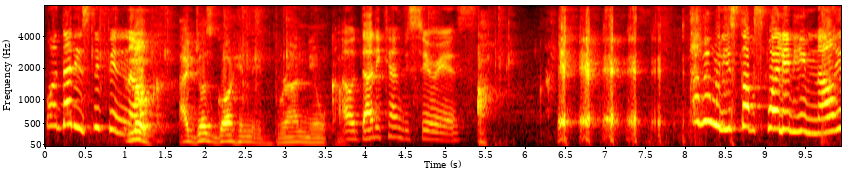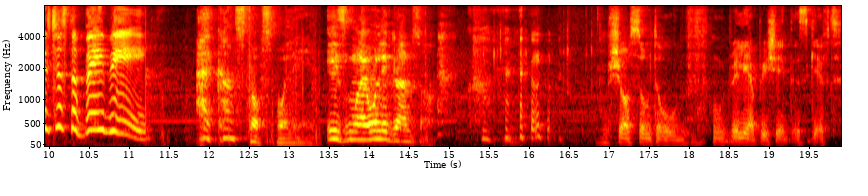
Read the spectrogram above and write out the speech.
Well, Daddy's sleeping now. Look, I just got him a brand new car. Oh, Daddy can't be serious. Ah. Daddy, will you stop spoiling him now? He's just a baby. I can't stop spoiling him. He's my only grandson. I'm sure Sumto would, would really appreciate this gift.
